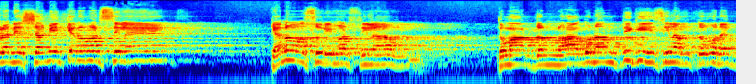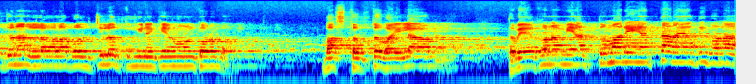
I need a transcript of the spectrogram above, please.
প্রাণীর স্বামী, কেন মারছিলেন? কেন ছুরি মারছিলাম? তোমার জন্য আগুন আনতে গিয়েছিলাম, তখন একজন আল্লাহওয়ালা বলছিল, তুমি নাকি এমন করবা? বাস্তব তো ভাইলাম। তবে এখন আমি আর তোমারে তাড়াইয়া দিব না।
